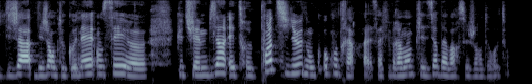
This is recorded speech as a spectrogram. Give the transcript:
déjà, déjà, on te connaît, on sait euh, que tu aimes bien être pointilleux, donc au contraire, voilà, ça fait vraiment plaisir d'avoir ce genre de retour.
